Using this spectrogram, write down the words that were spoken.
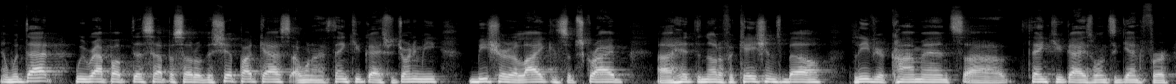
And with that, we wrap up this episode of the Shit Podcast. I want to thank you guys for joining me. Be sure to like and subscribe, uh, hit the notifications bell, leave your comments. Uh, thank you guys once again for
